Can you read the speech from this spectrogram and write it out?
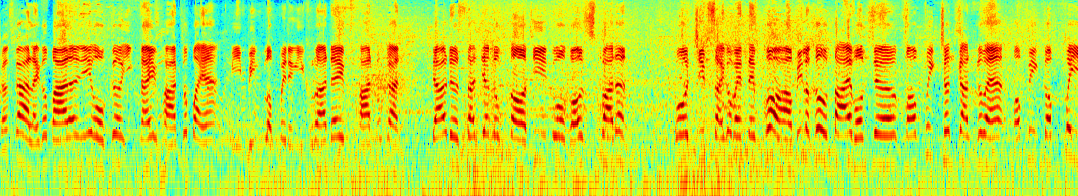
กังก้าอะไรก็มาแล้วนี้โอเกอร์อีกไนท์ผ่านเข้าไปฮะ มีบิงหลบไปหนึ่งอีกคราได้ผ่านเหมือนกัน ดาวเดอร์ซันจะลงต่อที่ตัวของสปาร์ตันโกชิปใส่เข้าไปเต็มข้อเอามิลเลอร์ตายผมเจอมอฟฟิงชนกันเข้าไปฮะมอฟฟิงก๊อปปี้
